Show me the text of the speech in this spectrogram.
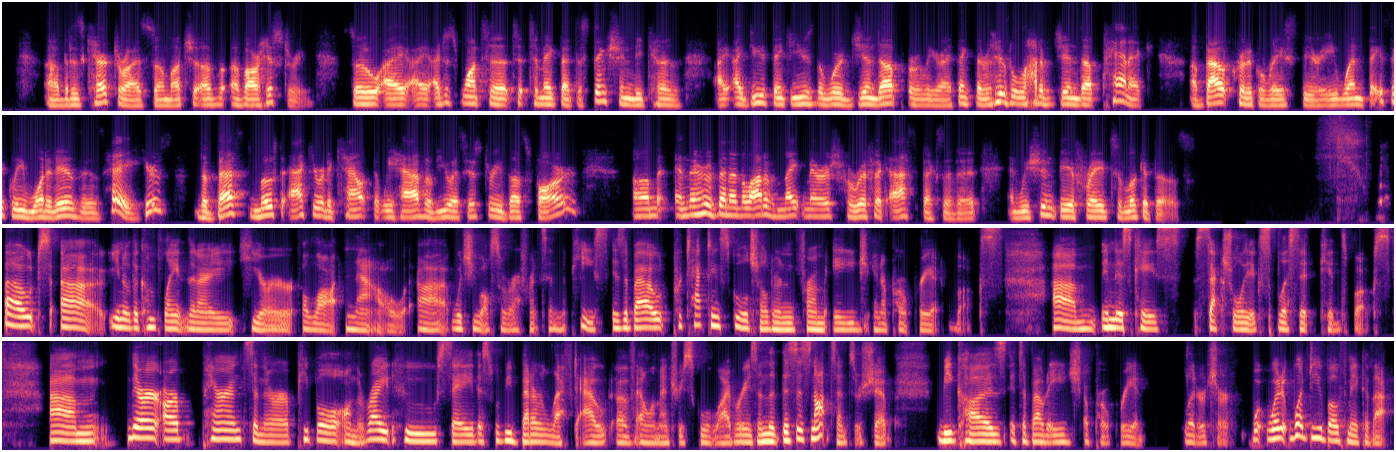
uh, that has characterized so much of, of our history. So I, I, I just want to, to, to, make that distinction because I, I do think you used the word ginned up earlier. I think there is a lot of ginned up panic about critical race theory when basically what it is is, hey, here's the best, most accurate account that we have of US history thus far. Um, and there have been a lot of nightmarish, horrific aspects of it, and we shouldn't be afraid to look at those. About, uh, you know, the complaint that I hear a lot now, uh, which you also reference in the piece, is about protecting school children from age inappropriate books. Um, in this case, sexually explicit kids' books. Um, there are parents and there are people on the right who say this would be better left out of elementary school libraries and that this is not censorship because it's about age appropriate literature. What, what, what do you both make of that?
